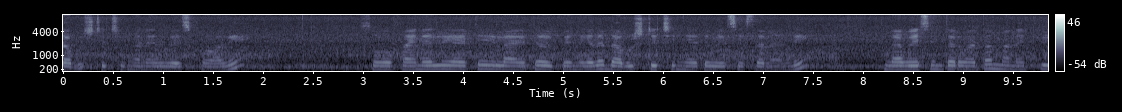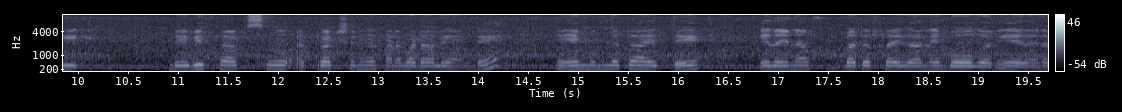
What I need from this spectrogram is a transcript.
డబుల్ స్టిచ్చింగ్ అనేది వేసుకోవాలి. సో ఫైనల్లీ అయితే ఇలా అయితే అయిపోయింది కదా డబుల్ స్టిచ్చింగ్ అయితే వేసేసానండి. ఇలా వేసిన తర్వాత మనకి బేబీ ఫ్రాక్స్ అట్రాక్షన్గా కనబడాలి అంటే ఏ ముందట అయితే ఏదైనా బటర్ఫ్లై కానీ బో కానీ ఏదైనా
